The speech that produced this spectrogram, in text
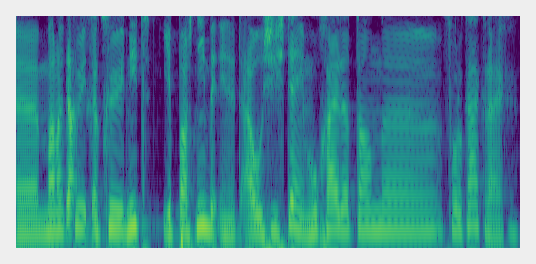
Uh, maar dan, ja. kun je, dan kun je niet, je past niet meer in het oude systeem. Hoe ga je dat dan uh, voor elkaar krijgen?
